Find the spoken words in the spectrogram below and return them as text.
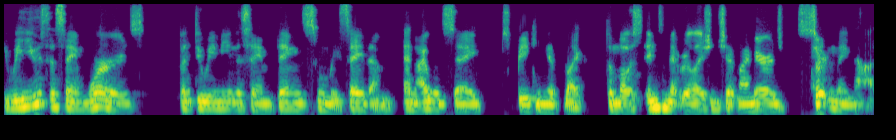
We use the same words, but do we mean the same things when we say them? And I would say, speaking of like the most intimate relationship, my marriage, certainly not.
